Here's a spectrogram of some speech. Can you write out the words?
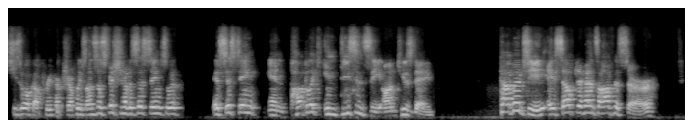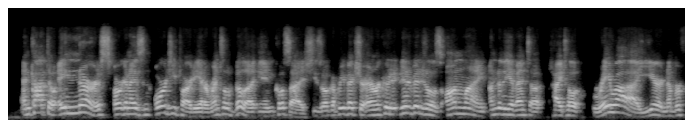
Shizuoka Prefecture police on suspicion of assisting with assisting in public indecency on Tuesday. Tabuchi, a self-defense officer, and Kato, a nurse, organized an orgy party at a rental villa in Kosai, Shizuoka Prefecture, and recruited individuals online under the event uh, title Reiwa Year Number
